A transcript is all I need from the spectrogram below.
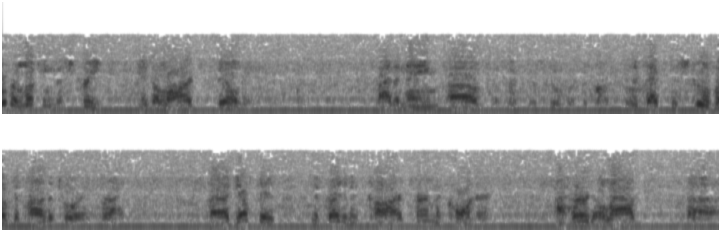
overlooking the street is a large building by the name of the Texas School Book Depository. the Texas School Book Depository. Right. Uh, just as the president's car turned the corner, I heard a loud uh,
